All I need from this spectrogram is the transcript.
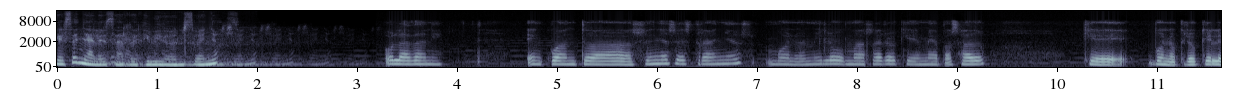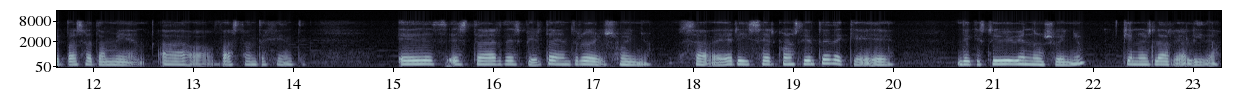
¿Qué señales has recibido en sueños? Hola Dani. En cuanto a sueños extraños, bueno, a mí lo más raro que me ha pasado, que bueno, creo que le pasa también a bastante gente, es estar despierta dentro del sueño, saber y ser consciente de que, de que estoy viviendo un sueño, que no es la realidad.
